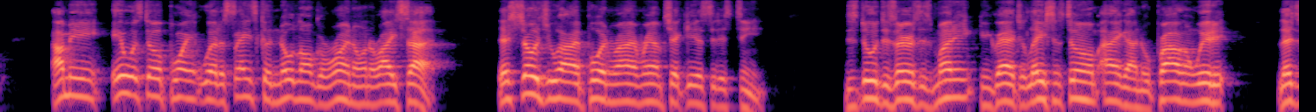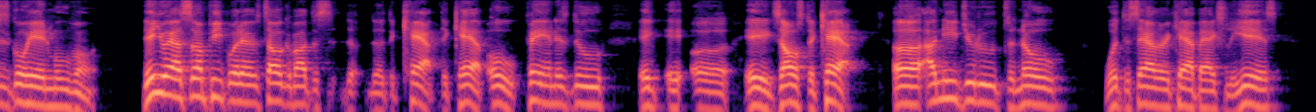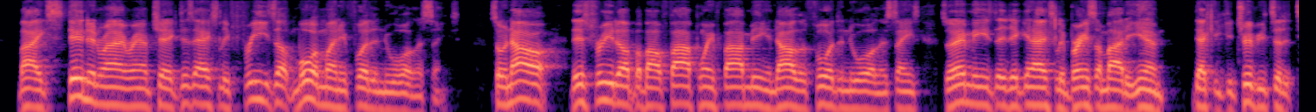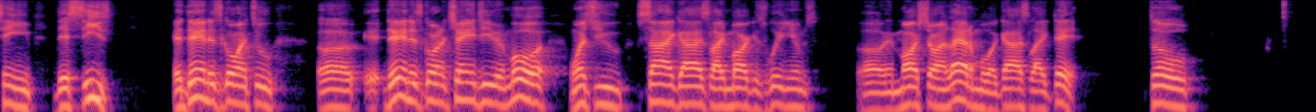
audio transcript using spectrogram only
I mean, it was to a point where the Saints could no longer run on the right side. That shows you how important Ryan Ramczyk is to this team. This dude deserves his money. Congratulations to him. I ain't got no problem with it. Let's just go ahead and move on. Then you have some people that was talking about the, the, the cap, the cap. Oh, paying this dude, it, it uh it exhausts the cap. Uh, I need you to to know what the salary cap actually is. By extending Ryan Ramczyk, this actually frees up more money for the New Orleans Saints. So now this freed up about $5.5 million for the New Orleans Saints. So that means that they can actually bring somebody in that can contribute to the team this season. And then it's going to uh then it's going to change even more once you sign guys like Marcus Williams uh, and Marshon Lattimore, guys like that. So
